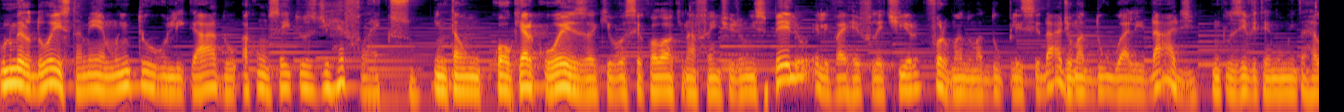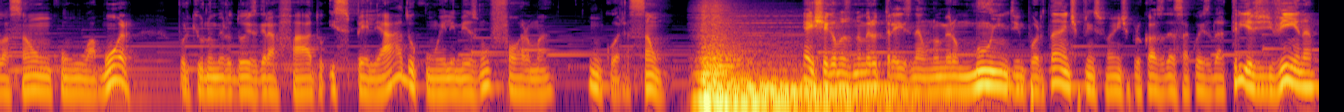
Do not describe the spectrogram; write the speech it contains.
O número 2 também é muito ligado a conceitos de reflexo. Então, qualquer coisa que você coloque na frente de um espelho, ele vai refletir, formando uma duplicidade, uma dualidade, inclusive tendo muita relação com o amor, porque o número 2 grafado espelhado com ele mesmo forma um coração. E aí chegamos no número 3, né? Um número muito importante, principalmente por causa dessa coisa da tríade divina.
